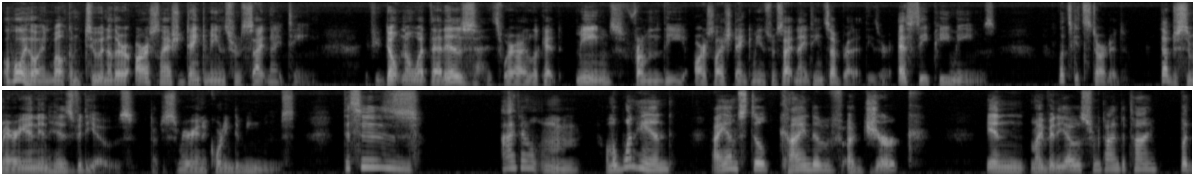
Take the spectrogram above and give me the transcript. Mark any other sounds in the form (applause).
Ahoy hoy and welcome to another r slash dank memes from Site 19. If you don't know what that is, it's where I look at memes from the r slash dank memes from Site 19 subreddit. These are SCP memes. Let's get started. Dr. Cimmerian in his videos. Dr. Cimmerian according to memes. This is. I don't. Hmm. On the one hand, I am still kind of a jerk in my videos from time to time, but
